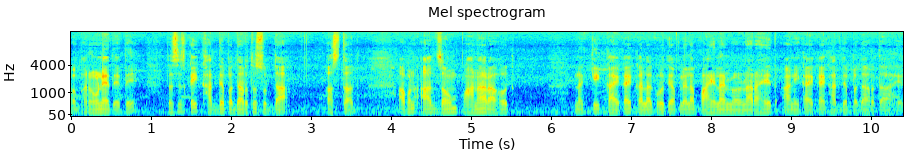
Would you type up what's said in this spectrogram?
भरवण्यात येते. तसेच काही खाद्यपदार्थसुद्धा असतात. आपण आज जाऊन पाहणार आहोत. नक्की काय काय कलाकृती आपल्याला पाहायला मिळणार आहेत आणि काय काय खाद्यपदार्थ आहेत?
